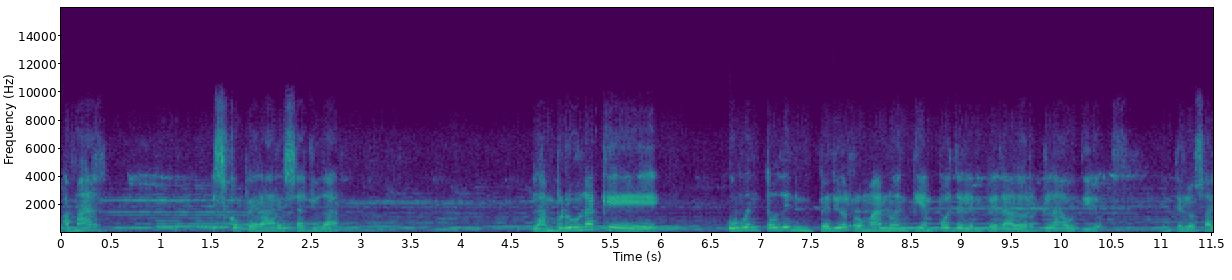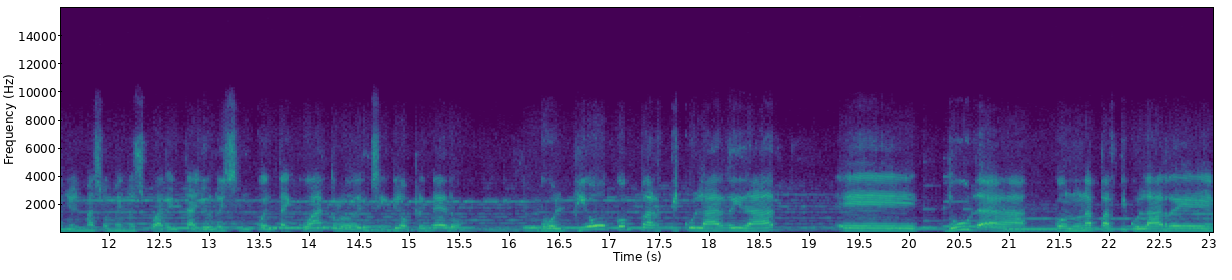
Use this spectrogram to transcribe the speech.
Amar es cooperar, es ayudar. La hambruna que hubo en todo el imperio romano en tiempos del emperador Claudio, entre los años más o menos 41 y 54 del siglo I, golpeó con particularidad eh, dura, con una particular eh,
